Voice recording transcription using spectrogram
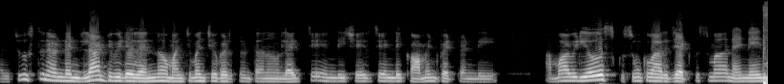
అది చూస్తూనే ఉండండి. ఇలాంటి వీడియోలు ఎన్నో మంచి మంచిగా పెడుతుంటాను. లైక్ చేయండి షేర్ చేయండి కామెంట్ పెట్టండి. అమ్మ వీడియోస్ కుసుమ్ కుమార్ జట్ కుసుమ నైన్ నైన్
